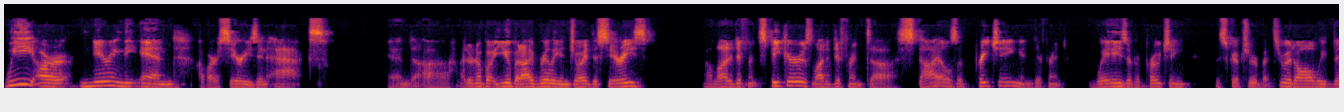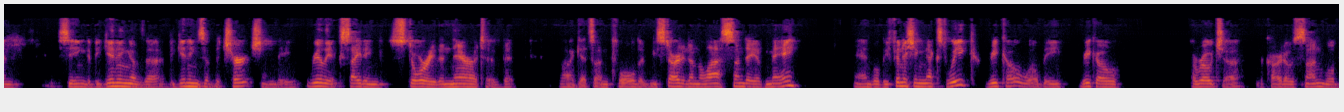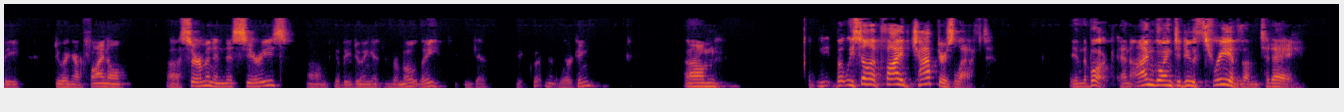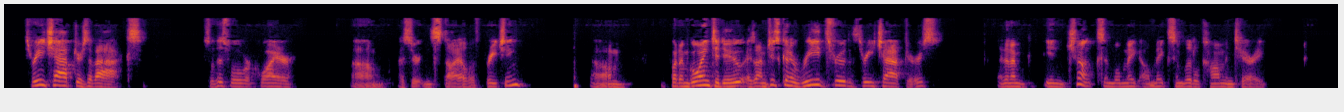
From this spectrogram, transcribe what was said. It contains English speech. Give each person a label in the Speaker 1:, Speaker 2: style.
Speaker 1: We are nearing the end of our series in Acts. And uh, I don't know about you, but I've really enjoyed the series. A lot of different speakers, a lot of different uh, styles of preaching, and different ways of approaching the scripture. But through it all, we've been seeing the beginning of the beginnings of the church and the really exciting story, the narrative that uh, gets unfolded. We started on the last Sunday of May and we'll be finishing next week. Rico will be Rico Arocha, Ricardo's son, will be doing our final uh, sermon in this series. Um, he'll be doing it remotely and get the equipment working. Um, but we still have five chapters left in the book, and I'm going to do three of them today. Three chapters of Acts. So this will require um, a certain style of preaching. Um, what I'm going to do is I'm just going to read through the three chapters, and then I'm in chunks, and we'll make I'll make some little commentary.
